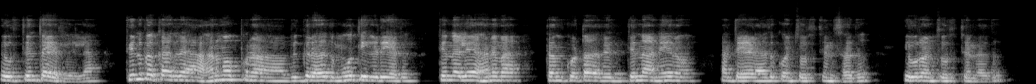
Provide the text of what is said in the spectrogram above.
ಇವ್ರು ತಿಂತಾ ಇರ್ಲಿಲ್ಲ. ತಿನ್ಬೇಕಾದ್ರೆ ಆ ಹನುಮಪ್ಪನ ವಿಗ್ರಹದ ಮೂತಿ ಅದು. ತಿನ್ನಲೇ ಹನುಮ ತಂದು ಕೊಟ್ಟಾದ್ರೆ ತಿನ್ನ ನೀನು ಅಂತ ಹೇಳಿ ಅದಕ್ಕೊಂಚೂರು ತಿನ್ಸೋದು, ಇವ್ರೊಂಚೂರು ತಿನ್ನೋದು.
